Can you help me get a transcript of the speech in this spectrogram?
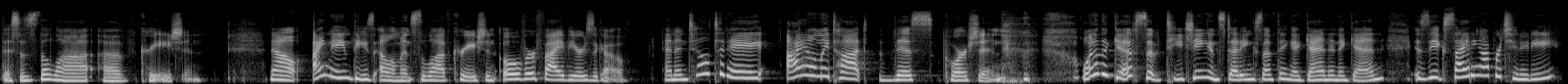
This is the law of creation. Now, I named these elements the law of creation over five years ago. And until today, I only taught this portion. One of the gifts of teaching and studying something again and again is the exciting opportunity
